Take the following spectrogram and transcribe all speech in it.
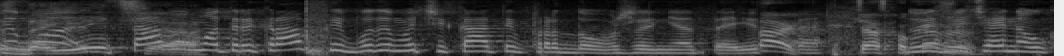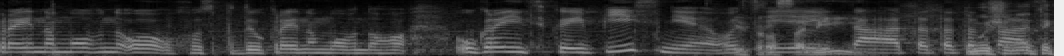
будемо, здається. Ставимо три крапки і будемо чекати продовження. Та і Так, все. час Ну і покаже. звичайно, україномовного, о, господи, україномовного, української пісні. Росалії. Оцієї, та, та, та, та, Тому що та, не такий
